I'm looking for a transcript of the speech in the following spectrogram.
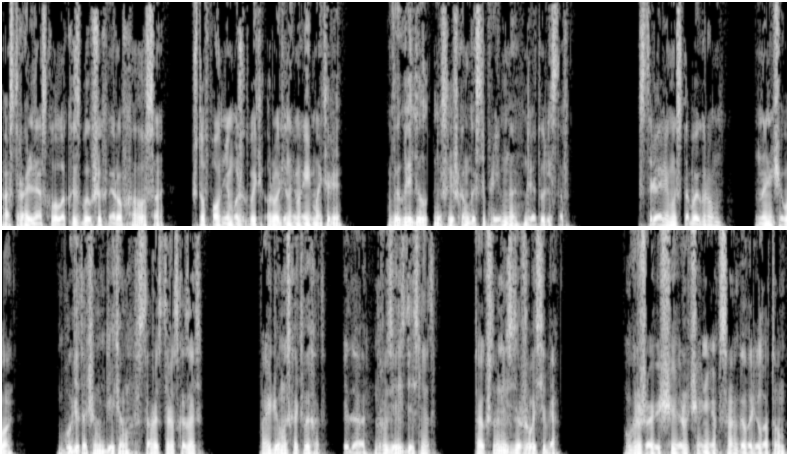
Астральный осколок из бывших миров хаоса, что вполне может быть родиной моей матери, выглядел не слишком гостеприимно для туристов. Стреляли мы с тобой гром, но ничего, будет о чем детям в старости рассказать. Пойдем искать выход, и да, друзей здесь нет, так что не сдерживай себя. Угрожающее ручание пса говорило о том,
